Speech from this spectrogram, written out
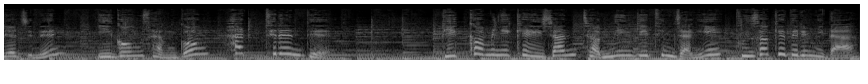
알려주는 2030 핫 트렌드. 빅커뮤니케이션 전민기 팀장이 분석해드립니다.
